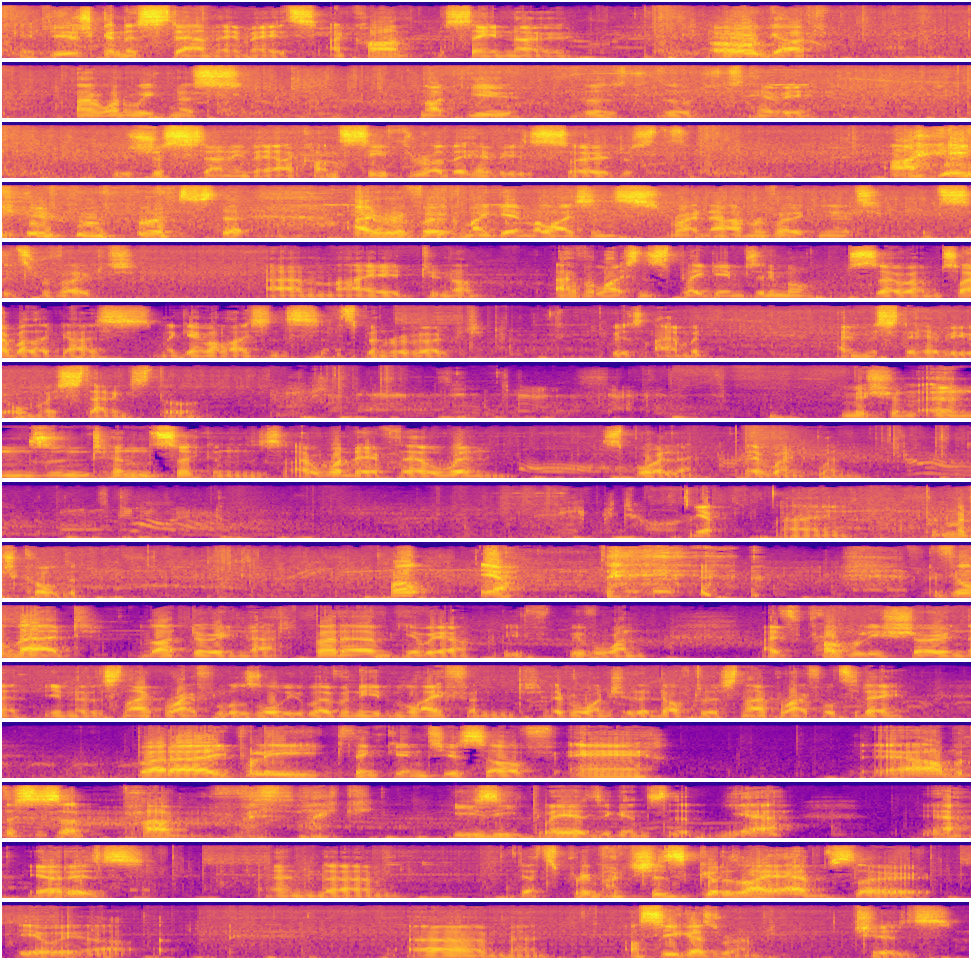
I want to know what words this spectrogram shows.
Okay, if you're just gonna stand there, mates, I can't say no. Oh god. I one weakness. Not you the, the heavy who's just standing there. I can't see through other heavies, so just... I must... I revoke my gamer license right now. I'm revoking it. It's it's revoked. Um, I do not have a license to play games anymore. So I'm um, sorry about that, guys. My gamer license it's been revoked because I'm a I'm Mr. Heavy, almost standing still. Mission ends in ten seconds. Mission ends in ten seconds. I wonder if they'll win. Spoiler, they won't win. Yep, I pretty much called it. Well, yeah. I feel bad about doing that, but um, here we are. We've we've won. I've probably shown that you know the sniper rifle is all you'll ever need in life, and everyone should adopt a sniper rifle today. But uh, you're probably thinking to yourself, eh, yeah, but this is a pub with like easy players against them. Yeah, yeah, yeah, it is. And um, that's pretty much as good as I am. So here we are. Oh man, I'll see you guys around. Cheers.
